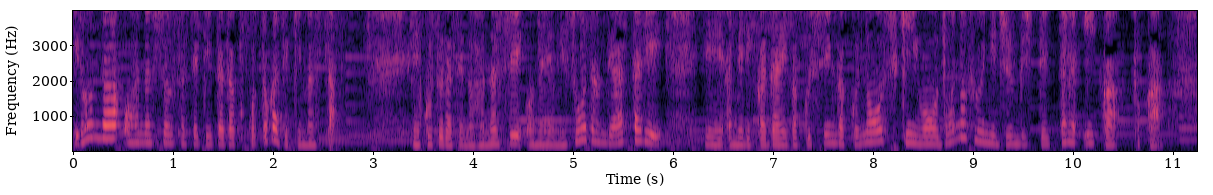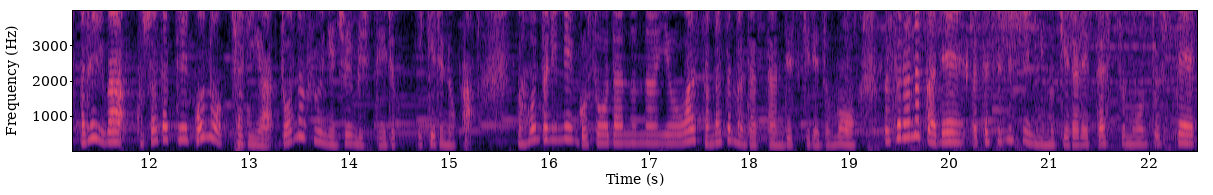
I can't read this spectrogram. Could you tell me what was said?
いろんなお話をさせていただくことができました。え子育ての話お悩み相談であったり、えアメリカ大学進学の資金をどんな風に準備していったらいいかとかあるいは子育て後のキャリアどんな風に準備しているいけるのか、まあ、本当にねご相談の内容は様々だったんですけれども、まあ、その中で私自身に向けられた質問として、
